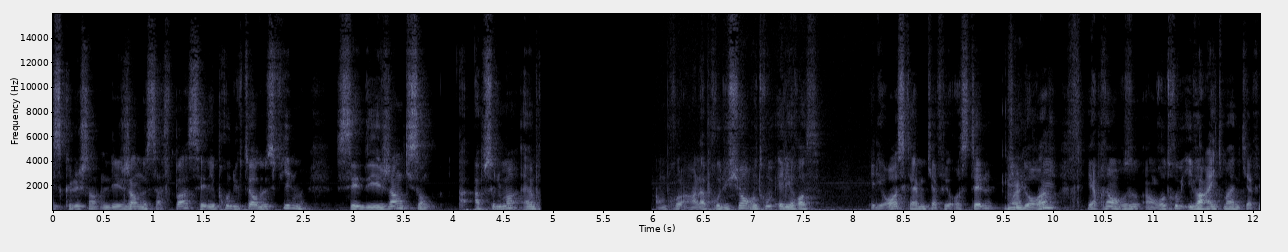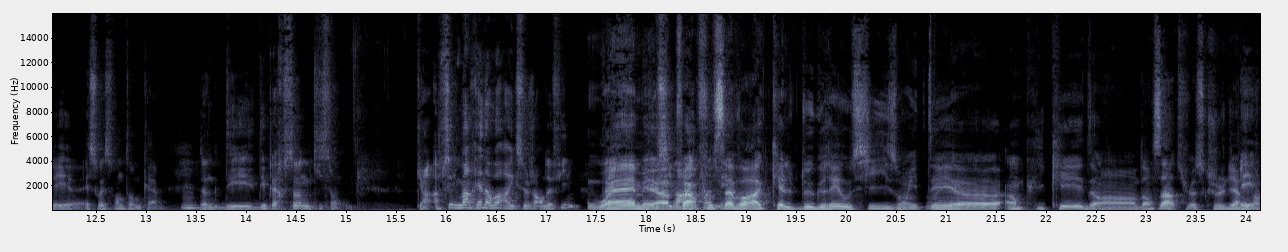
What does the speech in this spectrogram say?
ce que les gens, les gens ne savent pas, c'est les producteurs de ce film, c'est des gens qui sont absolument imp- en la production, on retrouve Eli Roth. Eli Roth, quand même, qui a fait Hostel, film Ouais. d'horreur. Mm. Et après, on, re- on retrouve Ivan Reitman, qui a fait euh, SOS Fantôme, quand même. Mm. Donc, des, des personnes qui sont qui ont absolument rien à voir avec ce genre de film. Ouais, mais enfin, faut mais- savoir à quel degré aussi ils ont été Ouais. euh, impliqués dans, dans ça. Tu vois ce que je veux dire Mais ouais,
